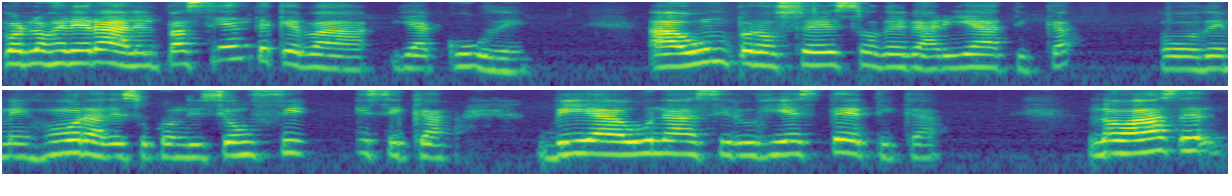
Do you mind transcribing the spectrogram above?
por lo general, el paciente que va y acude a un proceso de bariátrica o de mejora de su condición física vía una cirugía estética, lo hace,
